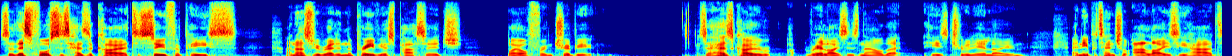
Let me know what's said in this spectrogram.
So, this forces Hezekiah to sue for peace, and as we read in the previous passage, by offering tribute. So, Hezekiah realizes now that he's truly alone. Any potential allies he had,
